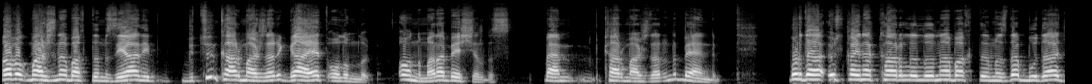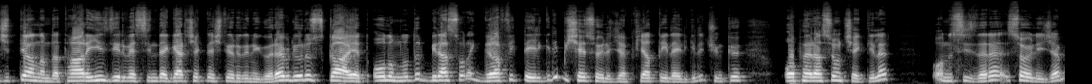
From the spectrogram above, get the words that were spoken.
Pamuk marjına baktığımızda yani bütün kar marjları gayet olumlu. 10 numara 5 yıldız. Ben kar marjlarını beğendim. Burada öz kaynak karlılığına baktığımızda bu da ciddi anlamda tarihin zirvesinde gerçekleştirdiğini görebiliyoruz. Gayet olumludur. Biraz sonra grafikle ilgili bir şey söyleyeceğim fiyatıyla ilgili. Çünkü operasyon çektiler. Onu sizlere söyleyeceğim.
